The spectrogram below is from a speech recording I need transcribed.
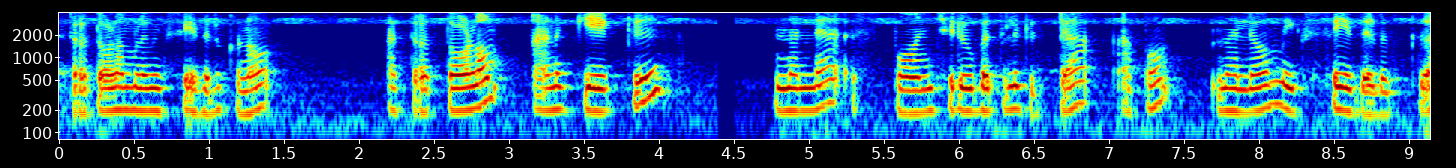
എത്രത്തോളം നമ്മൾ മിക്സ് ചെയ്തെടുക്കണോ അത്രത്തോളം ആണ് കേക്ക് നല്ല സ്പോഞ്ച് രൂപത്തിൽ കിട്ടുക. അപ്പം നല്ലോണം മിക്സ് ചെയ്തെടുക്കുക.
